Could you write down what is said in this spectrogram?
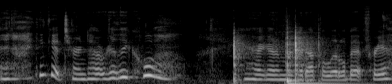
And I think it turned out really cool. Here, I gotta move it up a little bit for you.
